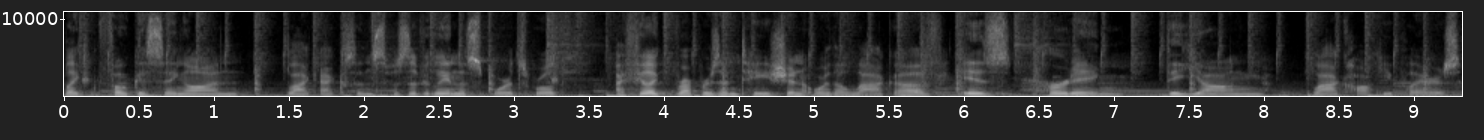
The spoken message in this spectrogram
like focusing on black excellence, specifically in the sports world. I feel like representation or the lack of is hurting the young black hockey players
